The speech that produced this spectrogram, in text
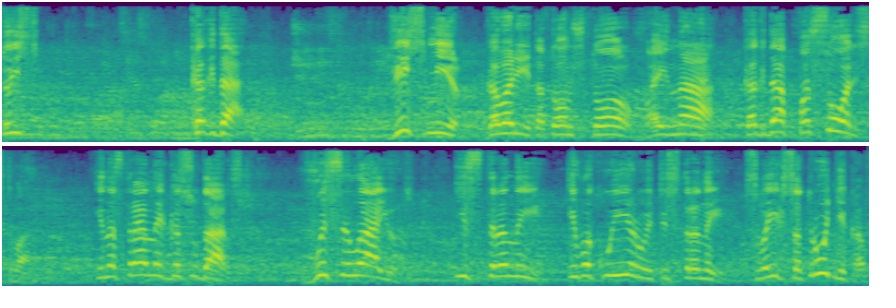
То есть, когда весь мир говорит о том, что война, когда посольство иностранных государств высылают из страны, эвакуируют из страны своих сотрудников,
